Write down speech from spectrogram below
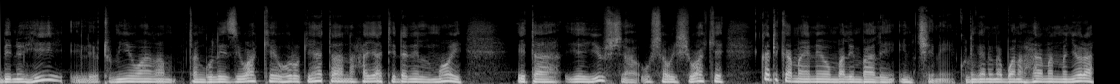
mbinu hii iliyotumiwa na mtangulizi wake Uhuru Kenyatta na hayati Daniel Moi itayeyusha ushawishi wake katika maeneo mbalimbali mbali nchini. Kulingana na Bwana Herman Manyora,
